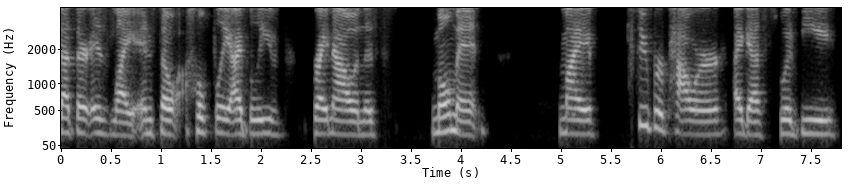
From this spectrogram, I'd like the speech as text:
that there is light. And so hopefully I believe right now in this moment, my superpower, I guess, would be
